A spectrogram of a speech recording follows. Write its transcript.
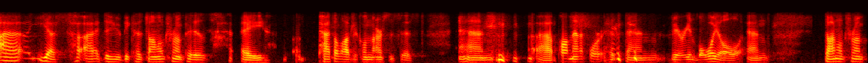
Uh, yes, I do because Donald Trump is a pathological narcissist, and uh, Paul Manafort has been very loyal, and Donald Trump,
